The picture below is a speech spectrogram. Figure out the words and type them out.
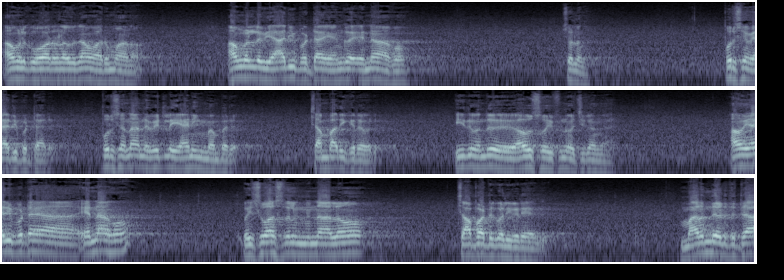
அவங்களுக்கு ஓரளவு தான் வருமானம். அவங்கள வியாதிப்பட்டால் எங்கே என்ன ஆகும்? சொல்லுங்கள் புருஷன் வியாதிப்பட்டார். புருஷன் தான் அந்த வீட்டில் ஏர்னிங் மெம்பரு. சம்பாதிக்கிறவர். இது வந்து ஹவுஸ் ஒய்ஃப்னு வச்சுக்கோங்க. அவன் வியாதிப்பட்ட என்ன ஆகும் விசுவாசத்தில் நின்னாலும் சாப்பாட்டுக்கு வழி கிடையாது. மருந்து எடுத்துட்டா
